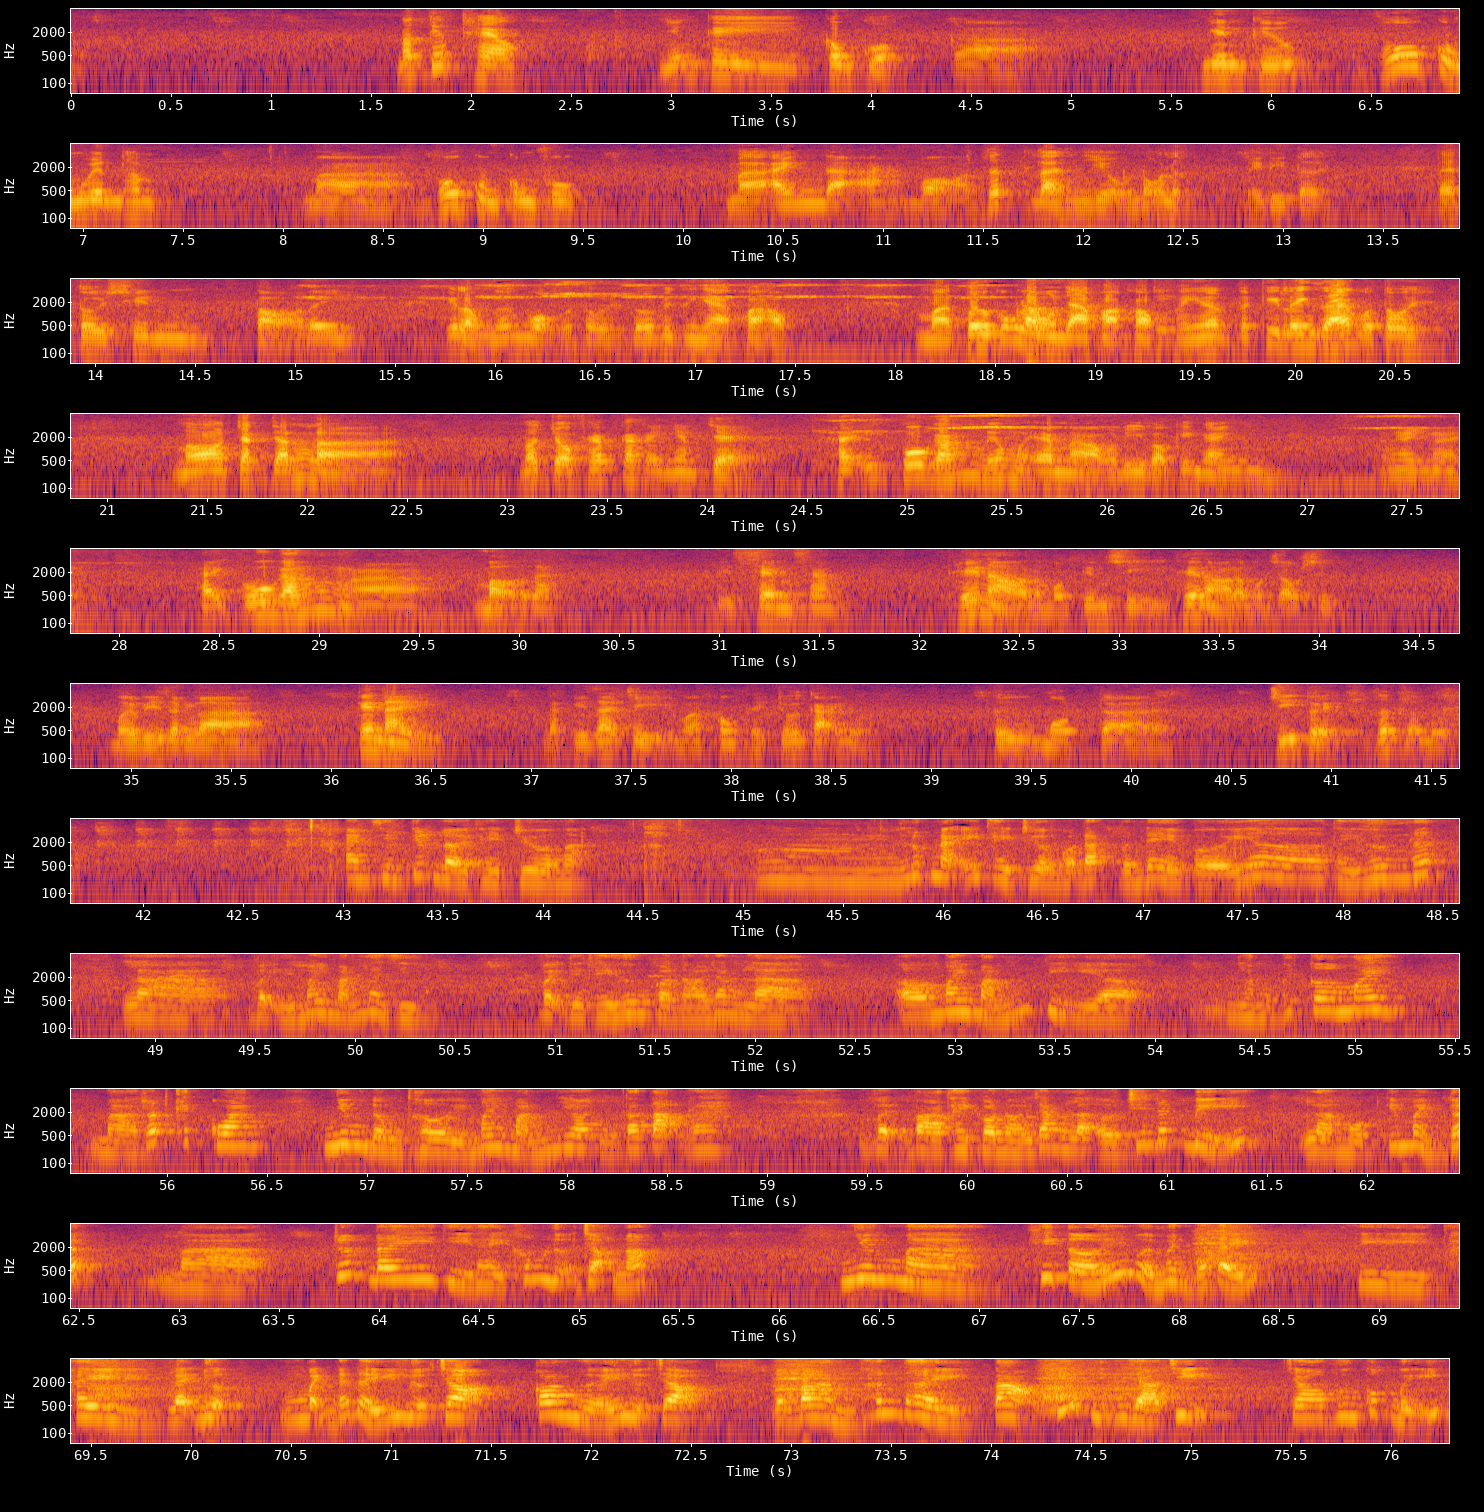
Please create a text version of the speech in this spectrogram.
nó tiếp theo những cái công cuộc à, nghiên cứu vô cùng nguyên thâm mà vô cùng công phu mà anh đã bỏ rất là nhiều nỗ lực để đi tới. Để tôi xin tỏ đây cái lòng ngưỡng mộ của tôi đối với nhà khoa học. Mà tôi cũng là một nhà khoa học thành ra cái đánh giá của tôi nó chắc chắn là nó cho phép các anh em trẻ hãy cố gắng nếu mà em nào mà đi vào cái ngành ngành này hãy cố gắng mà mở ra để xem xem thế nào là một tiến sĩ thế nào là một giáo sư. Bởi vì rằng là cái này là cái giá trị mà không thể chối cãi được. Từ một à, trí tuệ rất là lớn. Em xin tiếp lời thầy trường ạ. Ừm, lúc nãy thầy trường có đặt vấn đề với ờ, thầy Hưng đó là vậy thì may mắn là gì? Vậy thì thầy Hưng có nói rằng là uh, may mắn thì uh, là một cái cơ may mà rất khách quan nhưng đồng thời may mắn do chúng ta tạo ra. Vậy và thầy có nói rằng là ở trên đất mỹ là một cái mảnh đất mà trước đây thì thầy không lựa chọn nó. Nhưng mà khi tới với mảnh đất ấy thì thầy lại được mảnh đất ấy lựa chọn, con người ấy lựa chọn và bản thân thầy tạo tiếp những giá trị cho Vương quốc Bỉ.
